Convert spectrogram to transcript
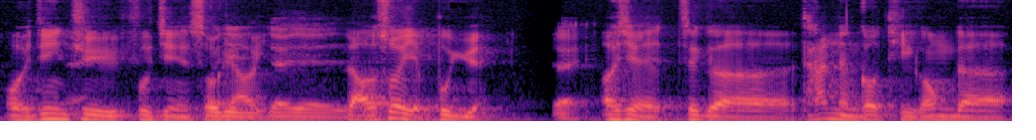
我一定去附近的手摇饮。对对，老实说也不远。对，而且这个它能够提供的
